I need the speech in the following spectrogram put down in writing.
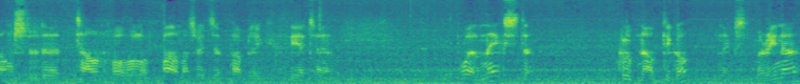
Belongs to the town hall of Palma, so it's a public theatre. Well, next, Club Nautico, next marina.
